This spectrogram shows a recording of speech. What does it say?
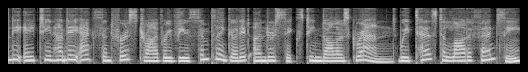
2018 Hyundai Accent first drive review simply got it under $16 grand. We test a lot of fancy,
